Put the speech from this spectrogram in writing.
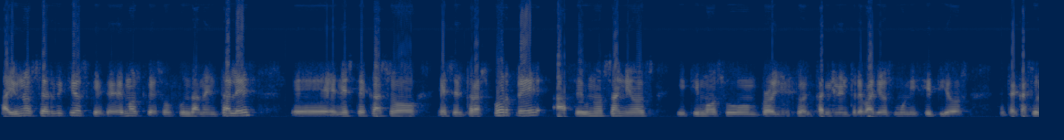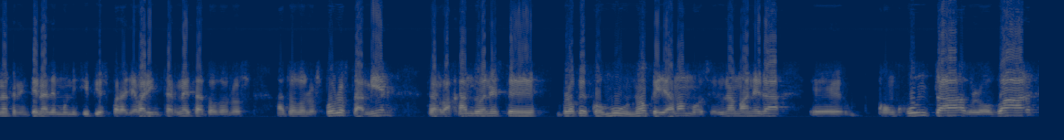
hay unos servicios que creemos que son fundamentales, eh, en este caso es el transporte. Hace unos años hicimos un proyecto también entre varios municipios, entre casi una treintena de municipios para llevar internet a todos los a todos los pueblos. También trabajando en este bloque común, ¿no? Que llamamos de una manera eh, conjunta, global,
